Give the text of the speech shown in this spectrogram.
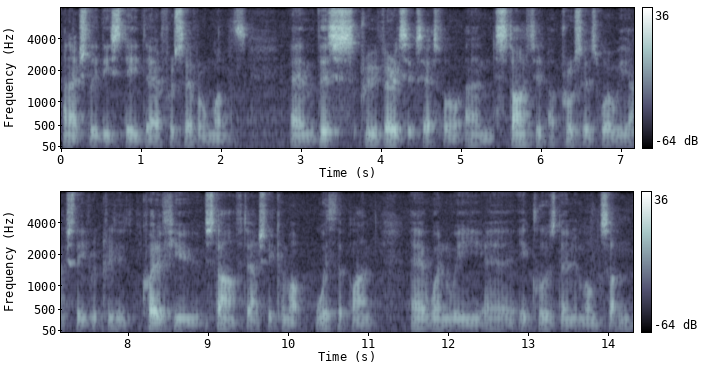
And actually, they stayed there for several months. Um, this proved very successful and started a process where we actually recruited quite a few staff to actually come up with the plant uh, when we uh, it closed down in Long Sutton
